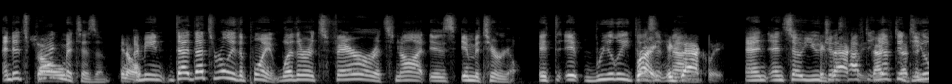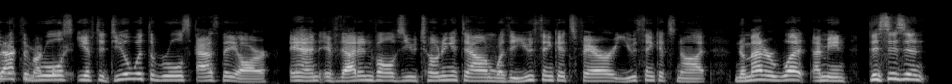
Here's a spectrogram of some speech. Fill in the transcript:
And it's so, pragmatism. You know, I mean, that that's really the point. Whether it's fair or it's not is immaterial. It it really doesn't right, matter. Exactly. And and so you exactly. just have to you have to deal exactly with the rules. Point. You have to deal with the rules as they are. And if that involves you toning it down, whether you think it's fair, you think it's not, no matter what. I mean, this isn't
